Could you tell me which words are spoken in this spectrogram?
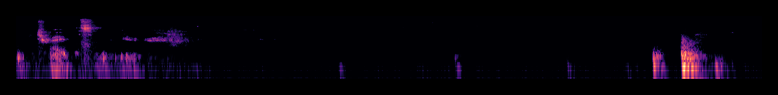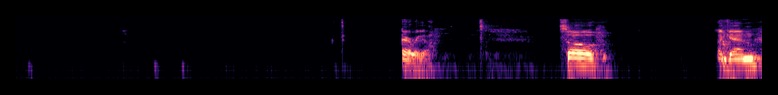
Let me try this again here. There we go. So again,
